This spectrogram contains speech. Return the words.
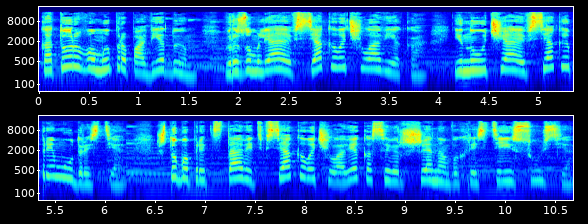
которого мы проповедуем, вразумляя всякого человека и научая всякой премудрости, чтобы представить всякого человека совершенным во Христе Иисусе,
